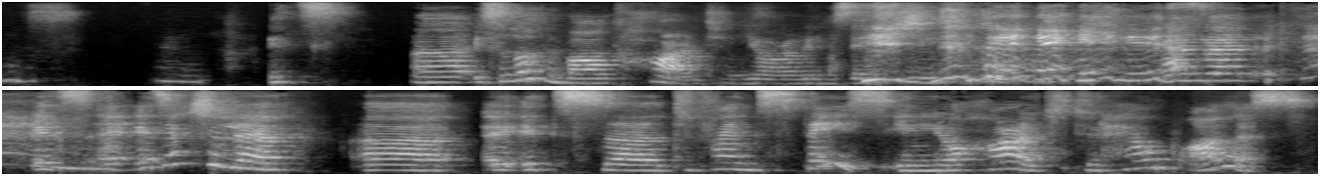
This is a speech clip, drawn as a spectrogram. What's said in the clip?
Yes. it's uh, it's a lot about heart in your organization, and uh, it's it's actually uh, it's uh, to find space in your heart to help others.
